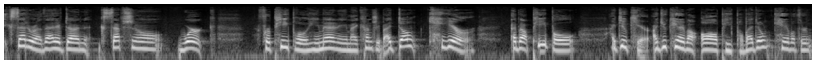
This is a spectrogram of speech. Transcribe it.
etc., that have done exceptional work for people, humanity, my country. But I don't care about people. I do care. I do care about all people, but I don't care about their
